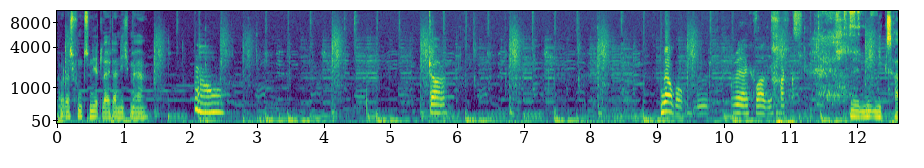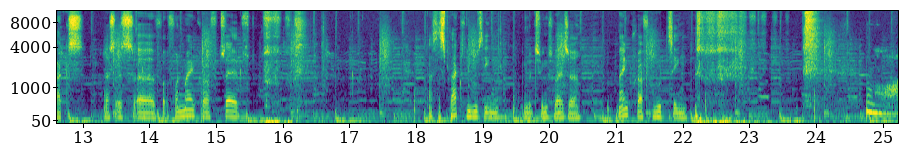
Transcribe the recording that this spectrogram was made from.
Aber das funktioniert leider nicht mehr. Oh. Geil. Wäre auch blöd. Wäre ja quasi Hacks. Nee, ni- nix Hacks. Das ist äh, von Minecraft selbst. Das ist Bug-Using, beziehungsweise Minecraft-Nutzing. Oh,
